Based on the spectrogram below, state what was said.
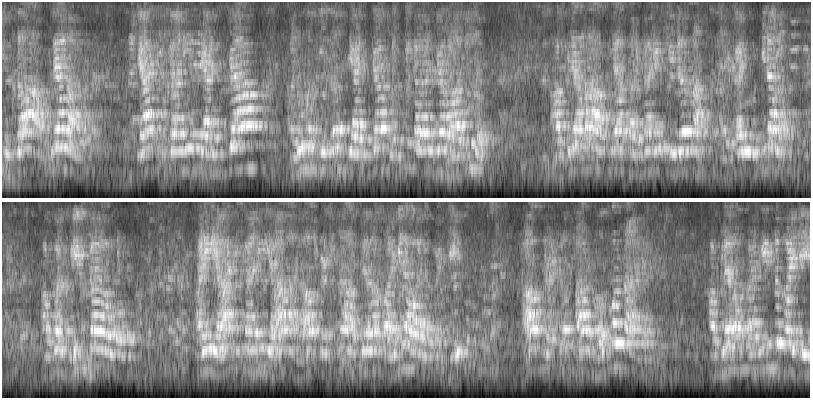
सुद्धा आपल्याला त्या ठिकाणी त्यांच्या अनुमतीनं त्यांच्या मूर्तिकारांच्या बाजूनं आपल्याला आपल्या सरकारी लीडरला सरकारी वकिलाला आपण ब्रीफ करावं आणि या ठिकाणी हा हा प्रश्न आपल्याला मार्गी लावायला पाहिजे. हा प्रश्न फार महत्त्वाचा आहे. आपल्याला सांगितलं पाहिजे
